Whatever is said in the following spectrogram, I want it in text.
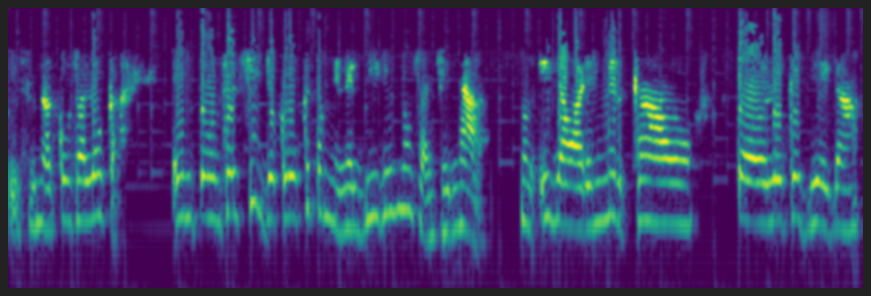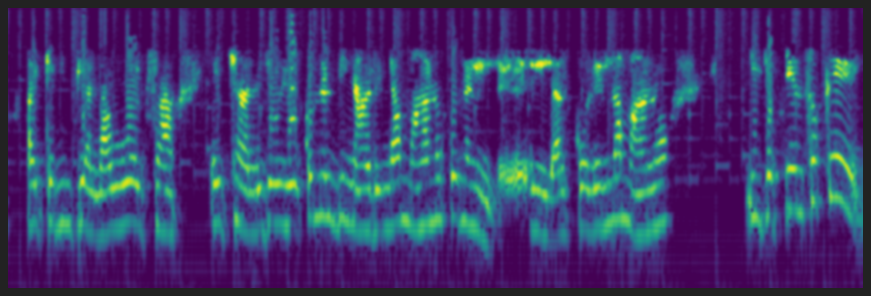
es una cosa loca. Entonces sí, yo creo que también el virus nos ha enseñado y lavar el mercado, todo lo que llega, hay que limpiar la bolsa, echarle, yo vivo con el vinagre en la mano, con el alcohol en la mano, y yo pienso que,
